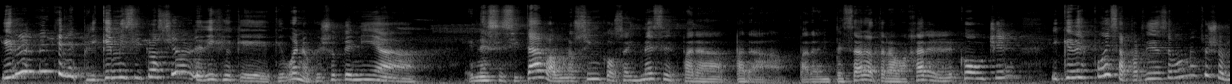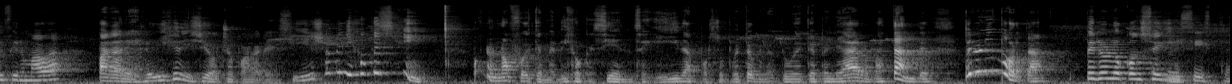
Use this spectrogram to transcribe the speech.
Y realmente le expliqué mi situación, le dije que bueno, que yo tenía necesitaba unos 5 o 6 meses para, para, empezar a trabajar en el coaching y que después, a partir de ese momento, yo le firmaba pagarés. Le dije 18 pagarés y ella me dijo que sí. Bueno, no fue que me dijo que sí enseguida, por supuesto que la tuve que pelear bastante, pero no importa, pero lo conseguí. hiciste.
